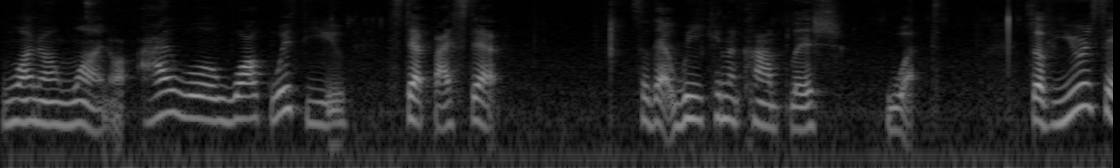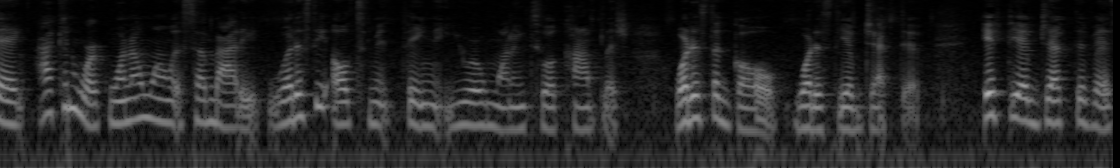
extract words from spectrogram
one on one, or I will walk with you step by step so that we can accomplish what? So if you're saying, I can work one on one with somebody, what is the ultimate thing that you are wanting to accomplish? What is the goal? What is the objective? If the objective is,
